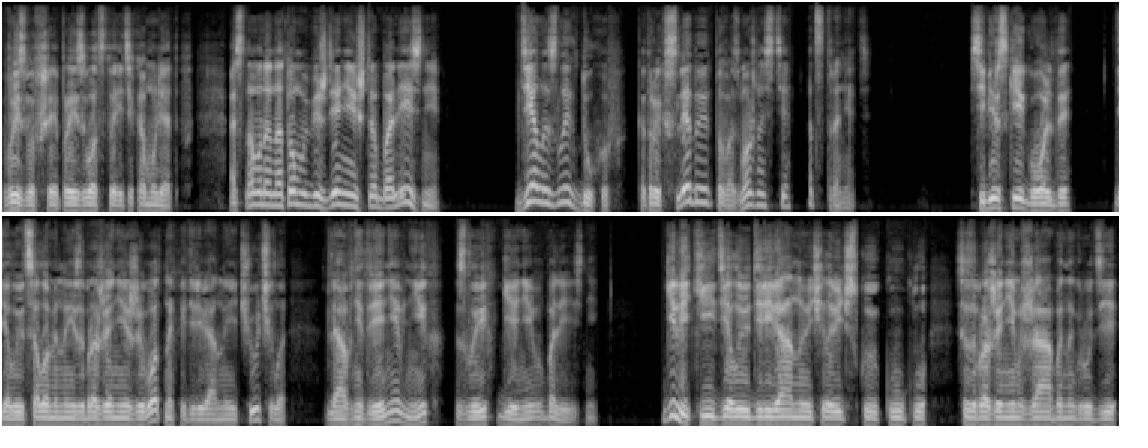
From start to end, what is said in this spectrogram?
вызвавшая производство этих амулетов, основана на том убеждении, что болезни — дело злых духов, которых следует по возможности отстранять. Сибирские гольды делают соломенные изображения животных и деревянные чучела для внедрения в них злых гениев болезней. Гелики делают деревянную человеческую куклу с изображением жабы на груди.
